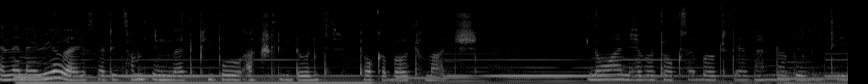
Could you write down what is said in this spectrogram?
and then I realized that it's something that people actually don't talk about much. No one ever talks about their vulnerability.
